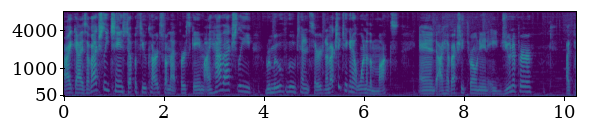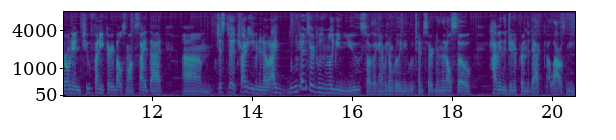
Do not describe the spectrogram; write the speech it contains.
Alright guys, I've actually changed up a few cards from that first game. I have actually removed Lieutenant Surge, and I've actually taken out one of the Muks, and I have actually thrown in a Juniper. I've thrown in two Funny Fairy Bells alongside that, um, just to try to even it out. I Lieutenant Surge wasn't really being used, so I was like, yeah, we don't really need Lieutenant Surge, and then also having the Juniper in the deck allows me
